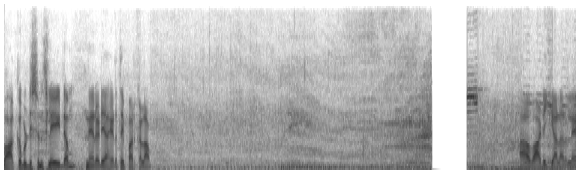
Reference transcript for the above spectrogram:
வாக்கபிள் டிஸ்டன்ஸ்லேயே இடம் நேரடியாக இடத்தை பார்க்கலாம். வாடிக்கையாளரில்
